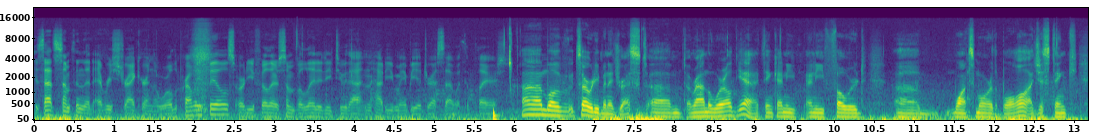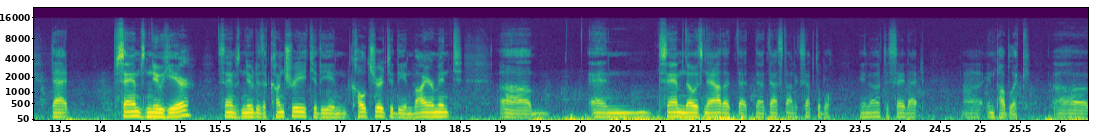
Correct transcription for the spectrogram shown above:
Is that something that every striker in the world probably feels, or do you feel there's some validity to that, and how do you maybe address that with the players? Um, well, it's already been addressed um, around the world. Yeah, I think any any forward um, wants more of the ball. I just think that Sam's new here. Sam's new to the country, to the culture, to the environment, um, and Sam knows now that, that, that that's not acceptable. You know, to say that in public. Uh,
